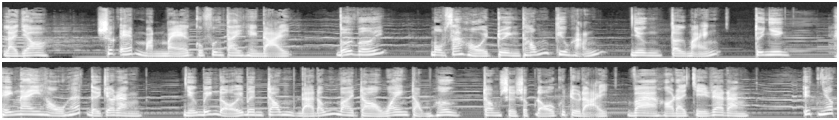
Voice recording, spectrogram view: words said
là do sức ép mạnh mẽ của phương Tây hiện đại đối với một xã hội truyền thống kiêu hãnh nhưng tự mãn. Tuy nhiên, hiện nay hầu hết đều cho rằng những biến đổi bên trong đã đóng vai trò quan trọng hơn trong sự sụp đổ của triều đại và họ đã chỉ ra rằng ít nhất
